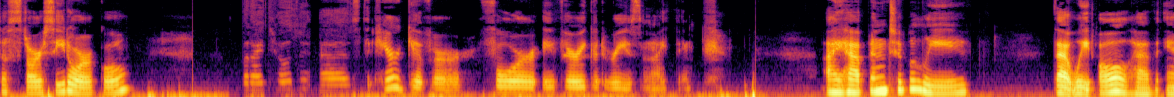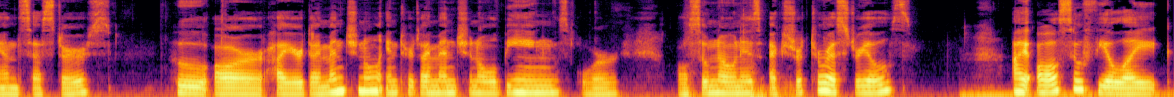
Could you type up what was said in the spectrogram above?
The Starseed Oracle caregiver for a very good reason, I think. I happen to believe that we all have ancestors who are higher dimensional, interdimensional beings, or also known as extraterrestrials. I also feel like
